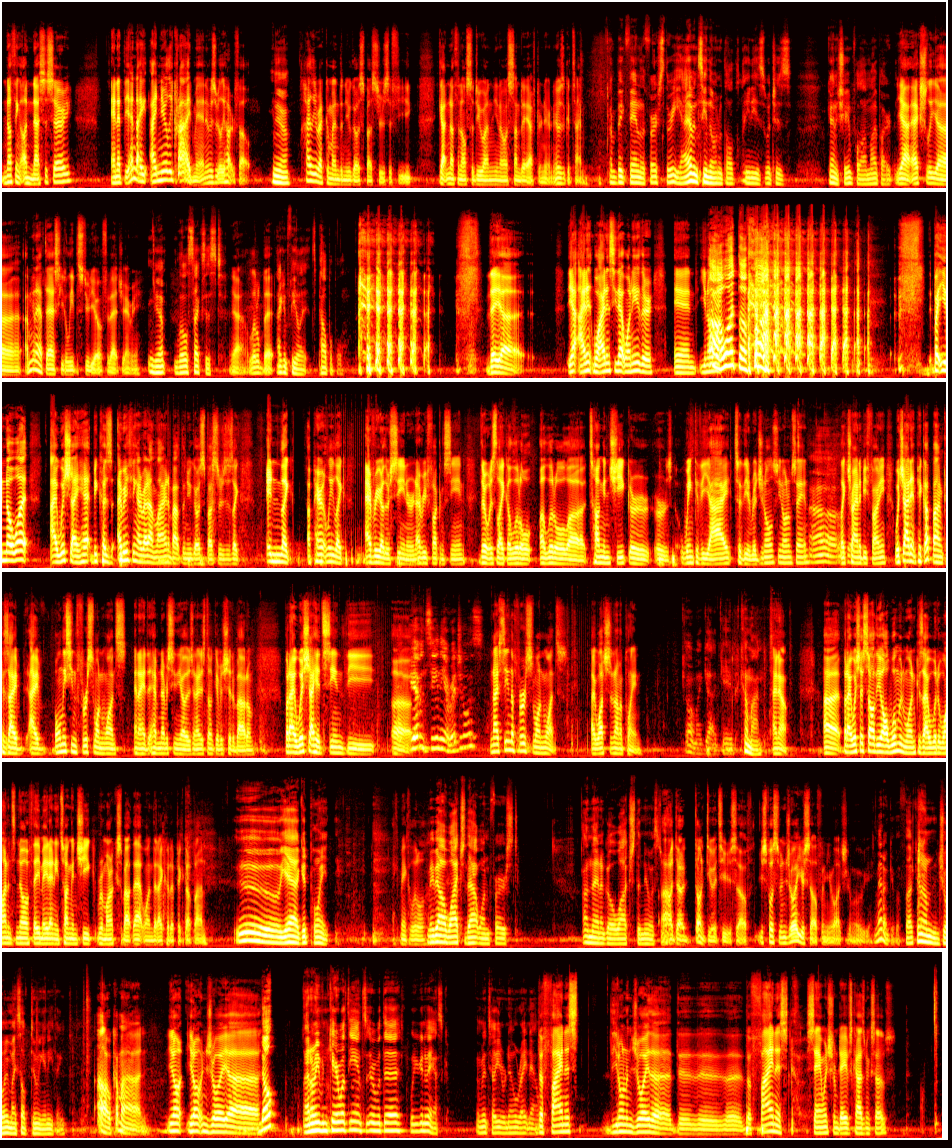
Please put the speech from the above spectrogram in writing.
nothing unnecessary. And at the end, I, I nearly cried, man. It was really heartfelt. Yeah. Highly recommend the new Ghostbusters if you got nothing else to do on you know a Sunday afternoon. It was a good time. I'm a big fan of the first three. I haven't seen the one with all the ladies, which is kind of shameful on my part. Yeah, actually, uh, I'm gonna have to ask you to leave the studio for that, Gheramy. Yep, a little sexist. Yeah, a little bit. I can feel it. It's palpable. They, uh, yeah, I didn't. Well, I didn't see that one either. And you know, Oh, what? what the fuck? but you know what? I wish I had because everything I read online about the new Ghostbusters is like, in like apparently like every other scene or in every fucking scene there was like a little a little uh, tongue in cheek or or wink of the eye to the originals. You know what I'm saying? oh, like trying to be funny, which I didn't pick up on because I I've only seen the first one once, and I had, have never seen the others, and I just don't give a shit about them. But I wish I had seen the. Uh, you haven't seen the originals? and I've seen the first one once. I watched it on a plane. Oh my god, Gabe. Come on. I know. Uh, but I wish I saw the all woman one because I would have wanted to know if they made any tongue in cheek remarks about that one that I could have picked up on. Ooh, yeah, good point. I could make a little. Maybe I'll watch that one first. And then I'll go watch the newest one. Oh, don't, don't do it to yourself. You're supposed to enjoy yourself when you're watching a movie. I don't give a fuck. I don't enjoy myself doing anything. Oh, come on. You don't you don't enjoy uh Nope. I don't even care what the answer what the what you're gonna ask. I'm gonna tell you no right now. the finest you don't enjoy the the the the, the finest sandwich from Dave's Cosmic Subs?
